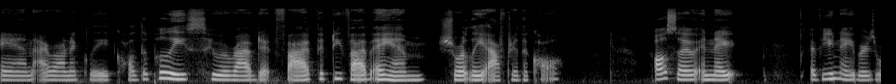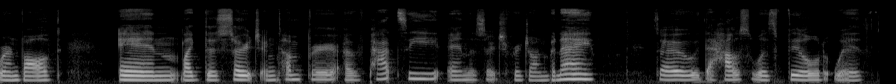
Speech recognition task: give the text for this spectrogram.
and ironically called the police who arrived at 5:55 a.m. shortly after the call. Also, a, na- a few neighbors were involved in like the search and comfort of Patsy and the search for JonBenét. So the house was filled with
